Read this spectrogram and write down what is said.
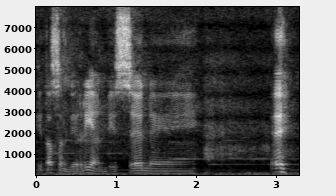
Kita sendirian di sini. Eh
